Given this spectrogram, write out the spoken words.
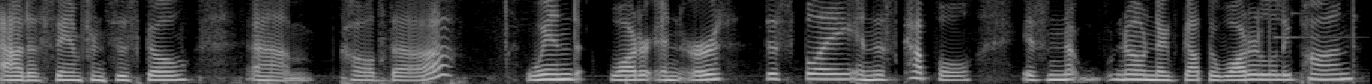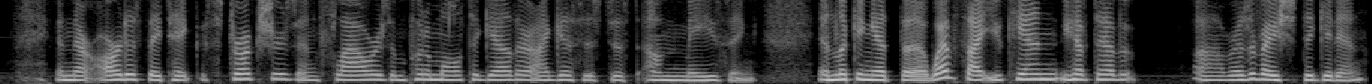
out of San Francisco um, called the Wind, Water, and Earth display. And this couple is no, known. They've got the water lily pond, and they're artists. They take structures and flowers and put them all together. I guess it's just amazing. And looking at the website, you can you have to have a uh, reservation to get in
